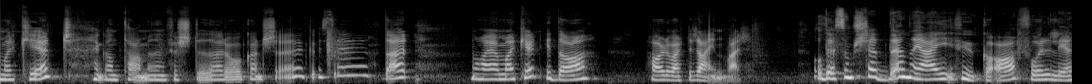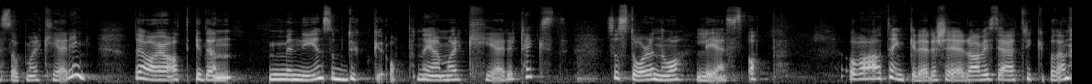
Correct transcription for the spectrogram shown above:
markert Jeg kan ta med den første der òg, kanskje. Skal vi se. Der. Nå har jeg markert. I dag har det vært regnvær. Og det som skjedde når jeg huka av for les opp markering, det var jo at i den menyen som dukker opp når jeg markerer tekst, så står det nå 'les opp'. Og hva tenker dere skjer da hvis jeg trykker på den?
